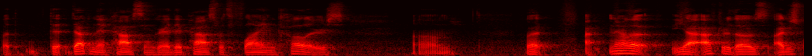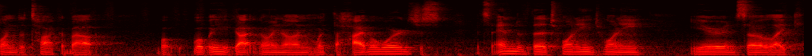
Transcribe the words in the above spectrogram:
but th- definitely a passing grade. They passed with flying colors. Um, but now that yeah, after those, I just wanted to talk about what what we got going on with the Hive Awards. Just it's the end of the 2020 year, and so like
